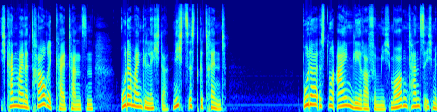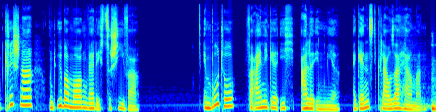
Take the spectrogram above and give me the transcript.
Ich kann meine Traurigkeit tanzen oder mein Gelächter, nichts ist getrennt. Buddha ist nur ein Lehrer für mich. Morgen tanze ich mit Krishna und übermorgen werde ich zu Shiva. Im Bhutto vereinige ich alle in mir, ergänzt Klauser Hermann.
